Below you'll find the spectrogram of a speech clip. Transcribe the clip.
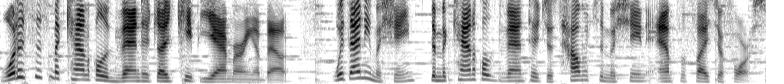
What is this mechanical advantage I keep yammering about? With any machine, the mechanical advantage is how much the machine amplifies your force.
